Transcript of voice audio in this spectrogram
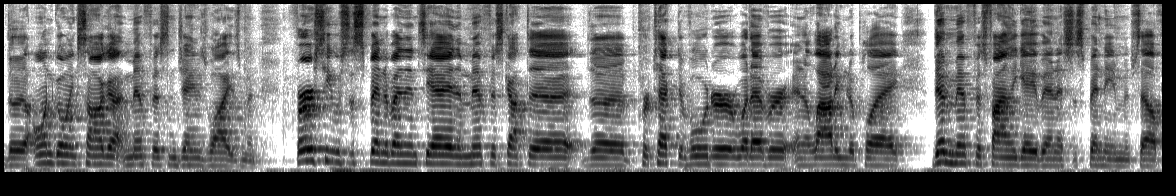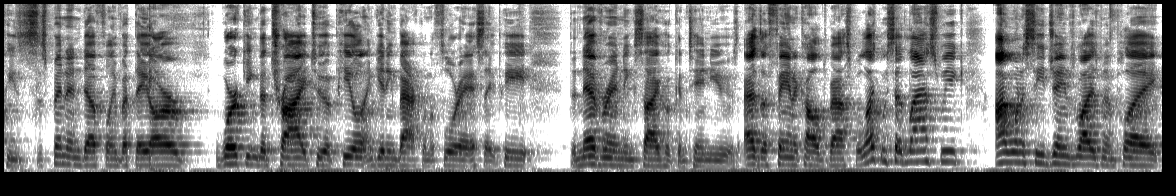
the ongoing saga at Memphis and James Wiseman. First, he was suspended by the NCAA, and then Memphis got the the protective order or whatever and allowed him to play. Then Memphis finally gave in and suspended him himself. He's suspended indefinitely, but they are working to try to appeal and getting back on the floor ASAP. The never-ending cycle continues. As a fan of college basketball, like we said last week, I want to see James Wiseman play,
